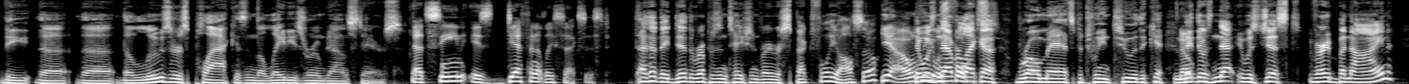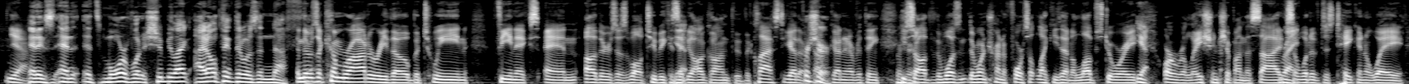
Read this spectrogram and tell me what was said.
the the the the losers plaque is in the ladies' room downstairs. that scene is definitely sexist. I thought they did the representation very respectfully. Also, Yeah, there was it was never like a romance between two of the kids. Nope. there was ne- It was just very benign. Yeah. and it's, and it's more of what it should be like. I don't think there was enough. And there was a camaraderie though between Phoenix and others as well too, because Yeah. they'd all gone through the class together, For sure. Gun and everything. you saw that there wasn't they weren't trying to force it like you said a love story Yeah. or a relationship on the side, so it would have just taken away from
